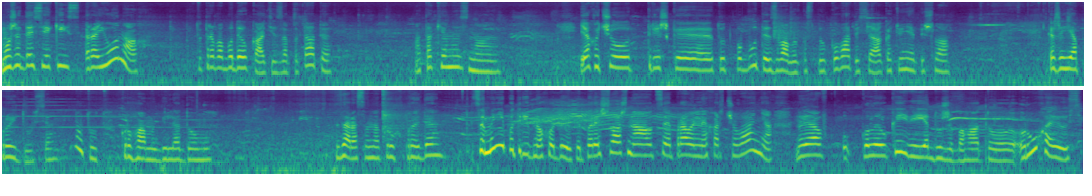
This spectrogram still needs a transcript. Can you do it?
Може, десь в якихось районах, то треба буде у Каті запитати. А так я не знаю. Я хочу трішки тут побути, з вами поспілкуватися, а Катюня пішла. Каже, я пройдуся. Ну тут, кругами біля дому. Зараз вона круг пройде. Це мені потрібно ходити. Перейшла ж на це правильне харчування. Ну я коли у Києві я дуже багато рухаюсь.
